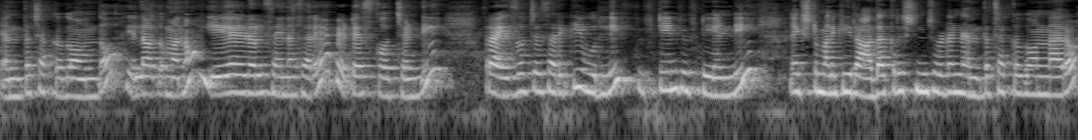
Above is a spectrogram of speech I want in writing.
ఎంత చక్కగా ఉందో. ఇలాగ మనం ఏ ఐడల్స్ అయినా సరే పెట్టేసుకోవచ్చండి. ప్రైస్ వచ్చేసరికి ఉల్లి ఫిఫ్టీన్ ఫిఫ్టీ అండి. నెక్స్ట్ మనకి రాధాకృష్ణ చూడండి ఎంత చక్కగా ఉన్నారో.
